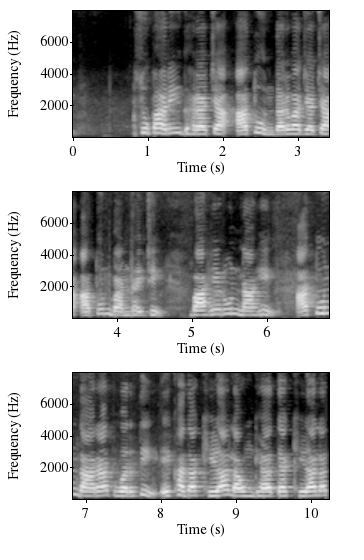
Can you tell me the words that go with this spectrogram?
सुपारी घराच्या आतून दरवाजाच्या आतून बांधायची. बाहेरून नाही. आतून दारात वरती एखादा खिळा लावून घ्या. त्या खिळाला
